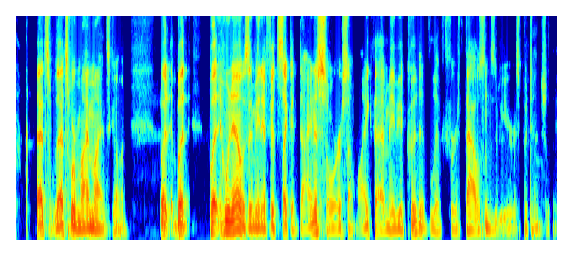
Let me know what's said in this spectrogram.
that's that's where my mind's going. But but but who knows? I mean, if it's like a dinosaur or something like that, maybe it could have lived for thousands of years potentially.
